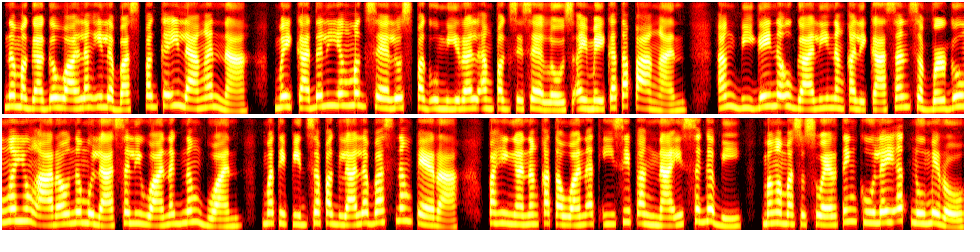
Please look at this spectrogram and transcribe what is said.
na magagawa lang ilabas pag kailangan na, may kadaliang magselos pag umiral ang pagsiselos ay may katapangan, ang bigay na ugali ng kalikasan sa Virgo ngayong araw na mula sa liwanag ng buwan, matipid sa paglalabas ng pera, pahinga ng katawan at isip ang nais sa gabi, mga masuswerteng kulay at numero,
